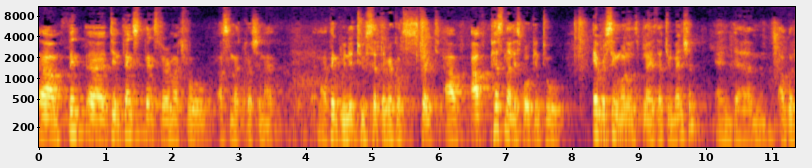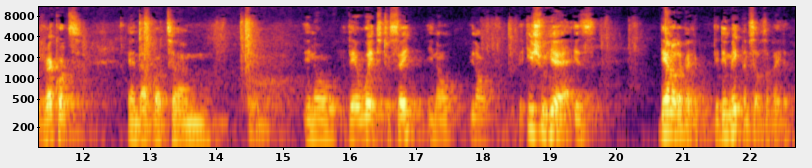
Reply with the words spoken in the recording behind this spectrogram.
Um, think, uh, Dean, thanks, thanks very much for asking that question. I, and I think we need to set the record straight. I've, I've personally spoken to every single one of those players that you mentioned, and um, I've got records, and I've got, um, you know, their word to say. You know, you know, the issue here is they are not available. They didn't make themselves available.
